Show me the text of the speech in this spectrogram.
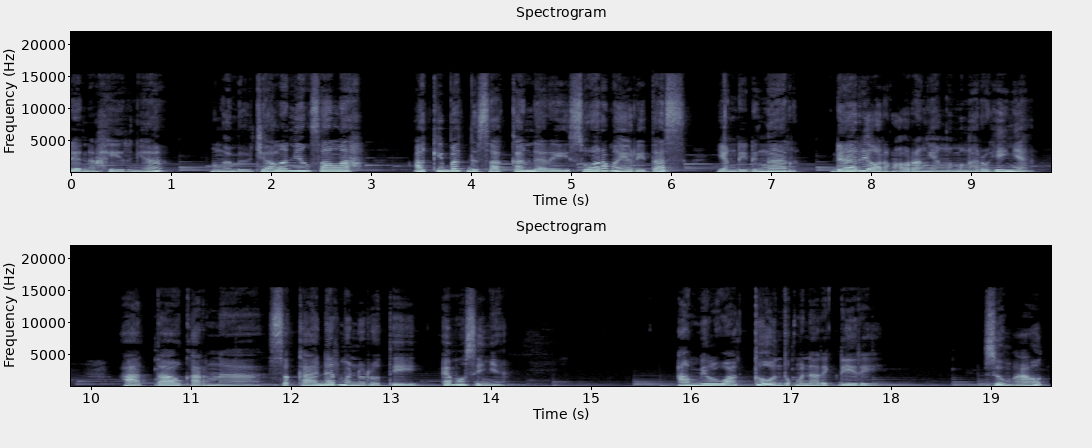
dan akhirnya mengambil jalan yang salah akibat desakan dari suara mayoritas yang didengar dari orang-orang yang memengaruhinya atau karena sekadar menuruti emosinya. Ambil waktu untuk menarik diri. Zoom out,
